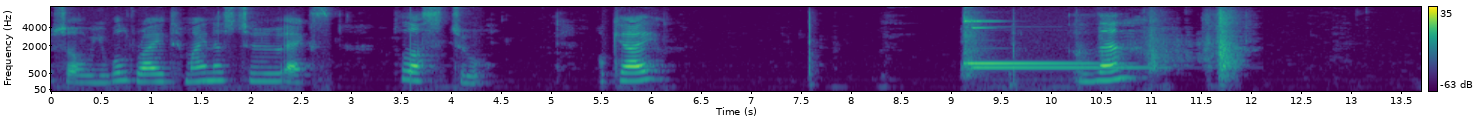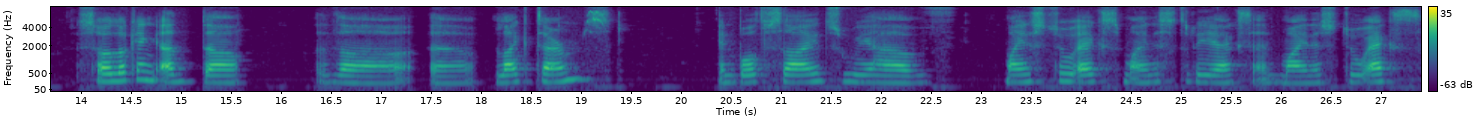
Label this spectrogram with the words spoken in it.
So we will write minus 2x plus 2 okay. Then so looking at the the uh, like terms in both sides we have minus 2x minus 3x and minus 2x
